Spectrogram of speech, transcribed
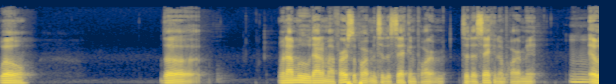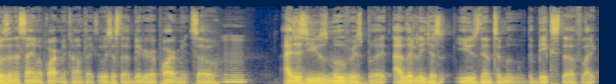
well, the when I moved out of my first apartment to the second apartment to the second apartment, Mm-hmm. it was in the same apartment complex. It was just a bigger apartment, so Mm-hmm. I just used movers, but I literally just used them to move the big stuff. Like,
